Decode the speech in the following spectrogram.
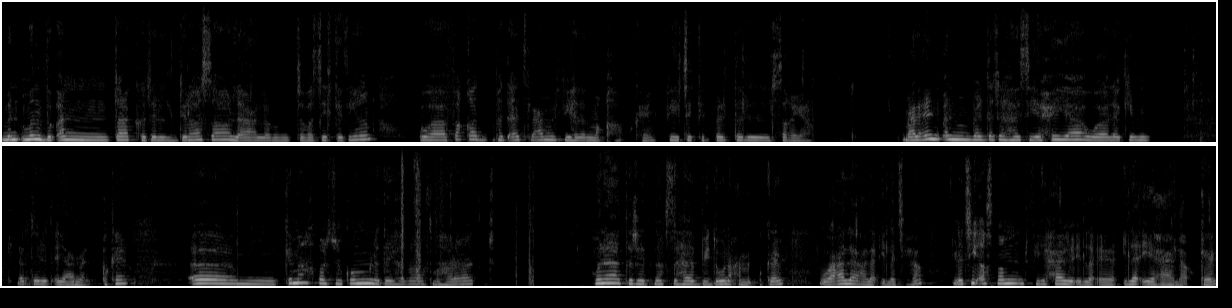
من منذ أن تركت الدراسة لا أعلم تفاصيل كثيرا وفقط بدأت العمل في هذا المقهى okay؟ في تلك البلدة الصغيرة. مع العلم أن بلدتها سياحية ولكن لم تجد أي عمل okay؟ كما أخبرتكم لديها ضعف مهارات. هنا تجد نفسها بدون عمل okay؟ وعلى عائلتها التي أصلا في حاجة إلى إلى إعالة okay؟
